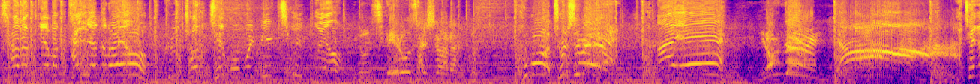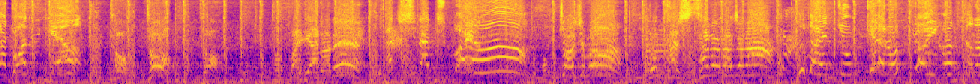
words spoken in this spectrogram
사람께 막 달려들어요. 그리고 저는 제 몸을 밀치고 있고요. 이런 새로운 사실을 알았군. 구멍아 조심해! 아예. 이놈들 더 빨리 알아내! 아저씨 나 죽어요! 걱정하지 마! 넌 다시 살아나잖아! 그만 좀 괴롭혀 이것들아!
